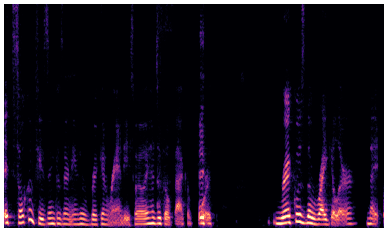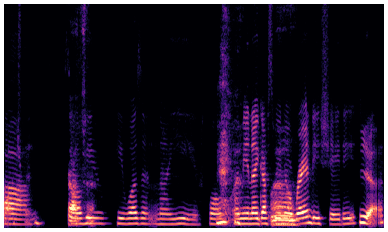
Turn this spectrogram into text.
it's so confusing because their names are Rick and Randy, so I always had to go back and forth. Rick was the regular night Ah. watchman. So Gotcha. he he wasn't naive. Well, I mean, I guess we know Wow. Randy's shady. yeah,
